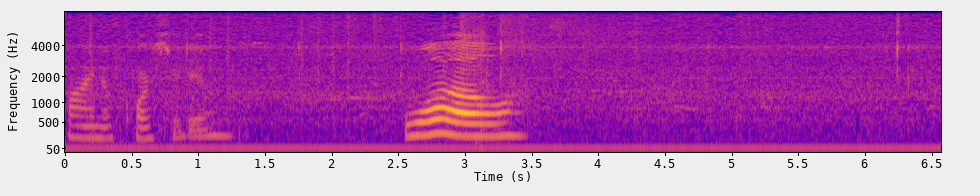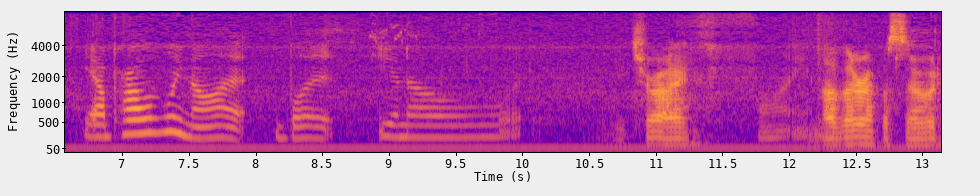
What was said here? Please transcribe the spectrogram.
fine, of course we do. Whoa. Yeah, probably not, but, you know, We tried. fine. Another episode.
